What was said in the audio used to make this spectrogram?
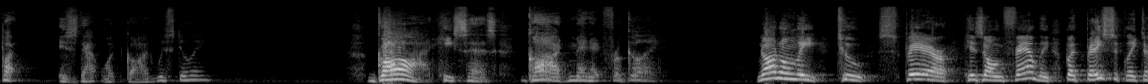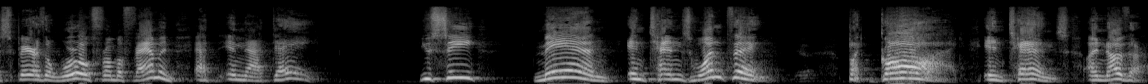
But is that what God was doing? God, he says, God meant it for good. Not only to spare his own family, but basically to spare the world from a famine at, in that day. You see, man intends one thing, but God intends another.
